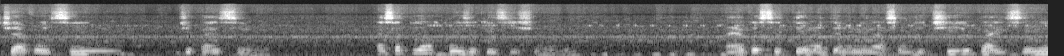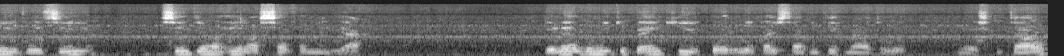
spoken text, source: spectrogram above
de avôzinho, de paizinho. Essa é a pior coisa que existe no mundo. É você ter uma denominação de tio, paizinho e sem ter uma relação familiar. Eu lembro muito bem que quando meu pai estava internado no hospital,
